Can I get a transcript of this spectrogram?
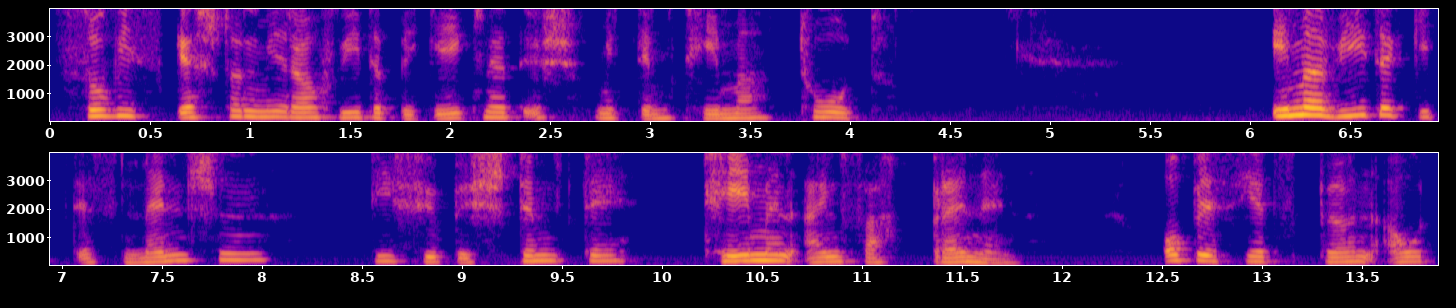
So wie es gestern mir auch wieder begegnet ist mit dem Thema Tod. Immer wieder gibt es Menschen, die für bestimmte Themen einfach brennen. Ob es jetzt Burnout,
